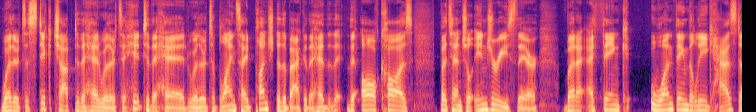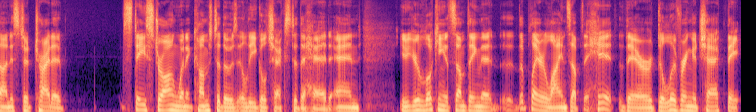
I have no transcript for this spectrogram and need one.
whether it's a stick chop to the head, whether it's a hit to the head, whether it's a blindside punch to the back of the head, they, they all cause potential injuries there. But I, I think one thing the league has done is to try to stay strong when it comes to those illegal checks to the head. And you're looking at something that uh, the player lines up the hit. They're delivering a check. They,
